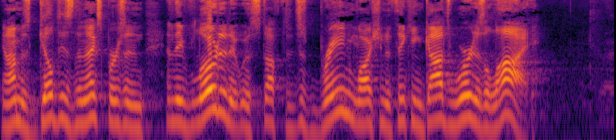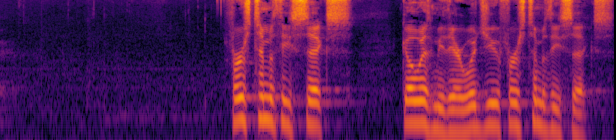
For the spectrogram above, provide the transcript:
and I'm as guilty as the next person, and they've loaded it with stuff to just brainwash you into thinking God's word is a lie. 1 Timothy 6, go with me there, would you? 1 Timothy 6.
